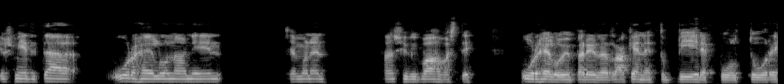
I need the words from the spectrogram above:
jos mietitään urheiluna, niin semmoinen myös hyvin vahvasti urheiluympärille rakennettu viidekulttuuri,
